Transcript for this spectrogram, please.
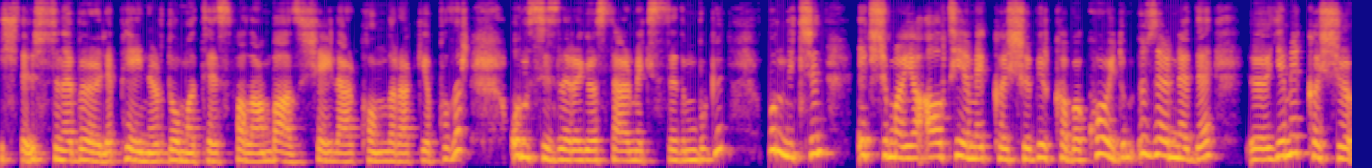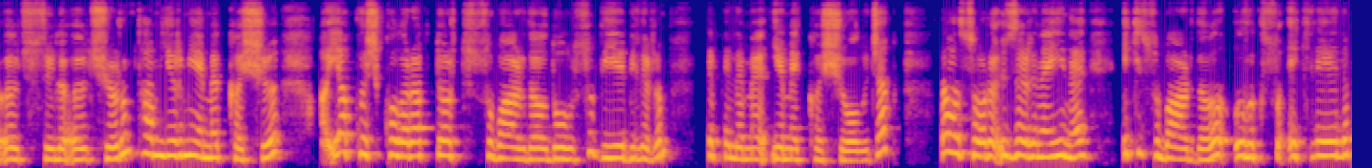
işte üstüne böyle peynir, domates falan bazı şeyler konularak yapılır. Onu sizlere göstermek istedim bugün. Bunun için ekşi maya 6 yemek kaşığı bir kaba koydum. Üzerine de yemek kaşığı ölçüsüyle ölçüyorum. Tam 20 yemek kaşığı yaklaşık olarak 4 su bardağı dolusu diyebilirim. Tepeleme yemek kaşığı olacak. Daha sonra üzerine yine 2 su bardağı ılık su ekleyelim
